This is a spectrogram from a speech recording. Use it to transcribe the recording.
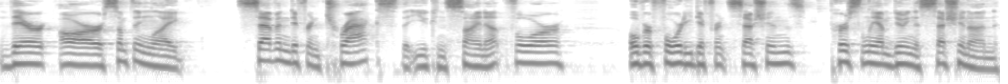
There are something like seven different tracks that you can sign up for over 40 different sessions. Personally, I'm doing a session on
